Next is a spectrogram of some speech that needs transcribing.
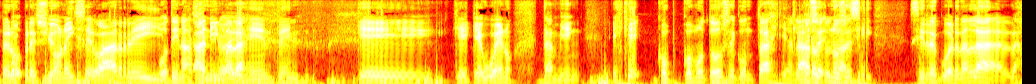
pero presiona y se barre y anima a la gente. que, que, bueno, también es que como, todo se contagia. no sé si si recuerdan la, la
